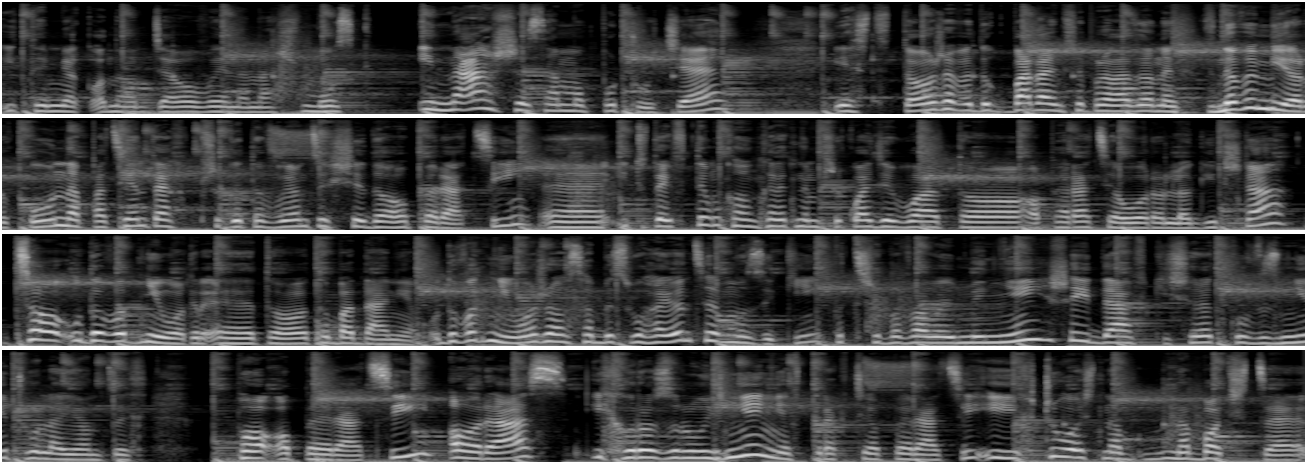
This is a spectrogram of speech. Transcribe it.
i tym, jak ona oddziałuje na nasz mózg i nasze samopoczucie jest to, że według badań przeprowadzonych w Nowym Jorku na pacjentach przygotowujących się do operacji, e, i tutaj w tym konkretnym przykładzie była to operacja urologiczna, co udowodniło e, to, to badanie? Udowodniło, że osoby słuchające muzyki potrzebowały mniejszej dawki środków znieczulających po operacji oraz ich rozluźnienie w trakcie operacji i ich czułość na, na bodźce,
